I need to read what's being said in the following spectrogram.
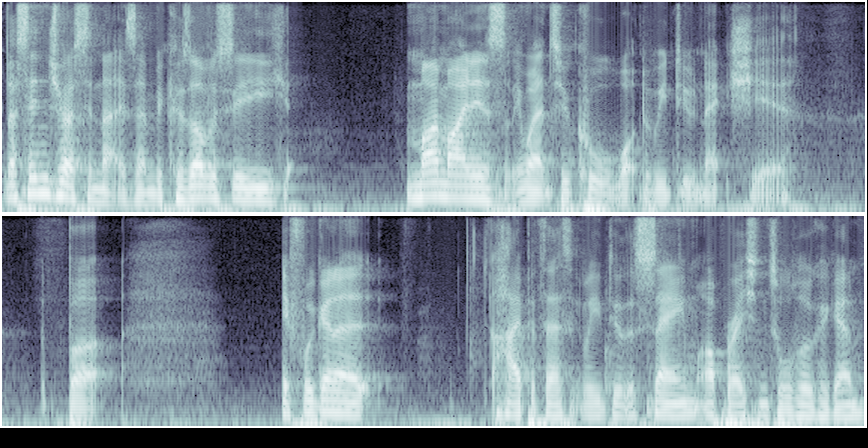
that's interesting that is then because obviously my mind instantly went to cool. What do we do next year? But if we're gonna hypothetically do the same Operation Tool Talk again,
